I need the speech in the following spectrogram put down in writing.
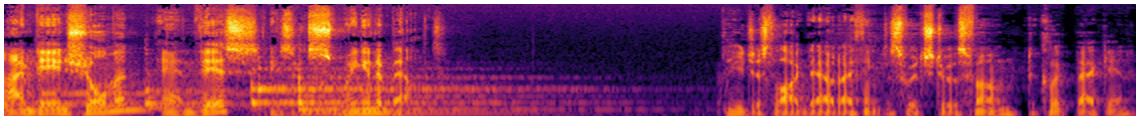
I'm Dan Shulman, and this is a swing and a belt. He just logged out, I think, to switch to his phone to click back in.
